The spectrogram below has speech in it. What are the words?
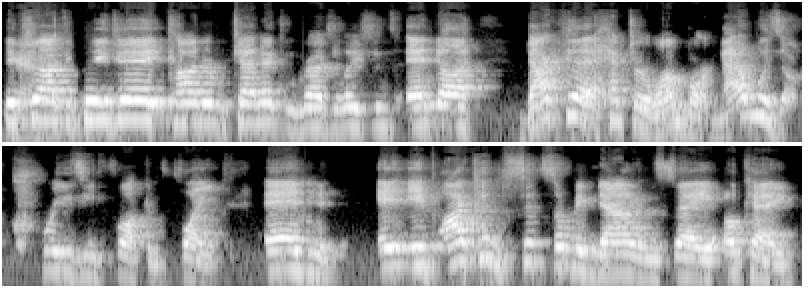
Big Yeah. shout out to KJ, Connor McKenna, congratulations. And uh, back to Hector Lombard, that was a crazy fucking fight. And if I could sit somebody down and say, okay,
